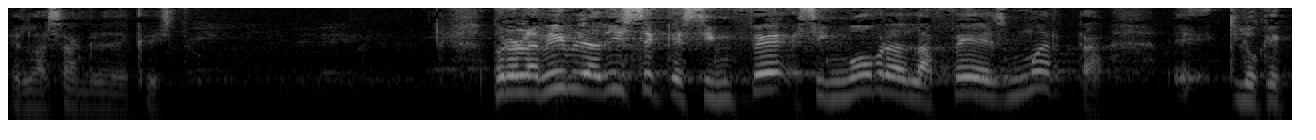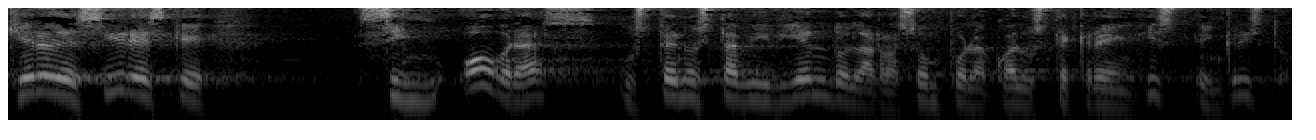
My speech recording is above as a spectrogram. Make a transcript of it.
es la sangre de Cristo. Pero la Biblia dice que sin fe, sin obras la fe es muerta. Eh, lo que quiere decir es que sin obras, usted no está viviendo la razón por la cual usted cree en Cristo.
